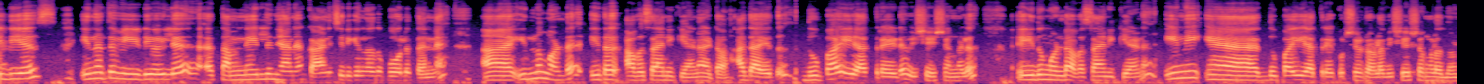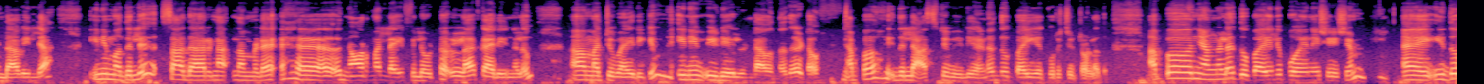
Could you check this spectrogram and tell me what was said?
Ideas. ഇന്നത്തെ വീഡിയോയിൽ തമ്മനയിൽ ഞാൻ കാണിച്ചിരിക്കുന്നത് പോലെ തന്നെ ഇന്നും കൊണ്ട് ഇത് അവസാനിക്കുകയാണ് കേട്ടോ. അതായത് ദുബായ് യാത്രയുടെ വിശേഷങ്ങൾ ഇതും കൊണ്ട് അവസാനിക്കുകയാണ്. ഇനി ദുബായ് യാത്രയെക്കുറിച്ചിട്ടുള്ള വിശേഷങ്ങളൊന്നും ഉണ്ടാവില്ല. ഇനി മുതൽ സാധാരണ നമ്മുടെ നോർമൽ ലൈഫിലോട്ടുള്ള കാര്യങ്ങളും മറ്റുമായിരിക്കും ഇനി വീഡിയോയിൽ ഉണ്ടാവുന്നത് കേട്ടോ. അപ്പോൾ ഇത് ലാസ്റ്റ് വീഡിയോ ആണ് ദുബായിയെ കുറിച്ചിട്ടുള്ളത്. അപ്പോൾ ഞങ്ങൾ ദുബായിൽ പോയതിന് ശേഷം ഇത്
